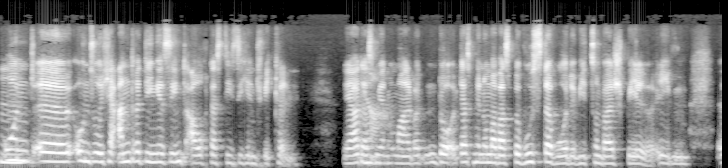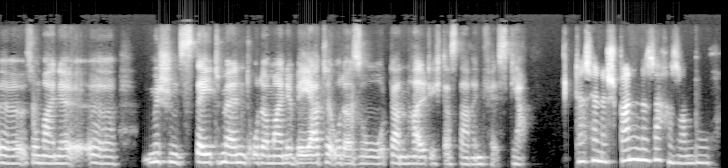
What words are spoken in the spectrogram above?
Mhm. Und, äh, und solche andere Dinge sind auch, dass die sich entwickeln. Ja, dass ja. mir nochmal, dass mir nochmal was bewusster wurde, wie zum Beispiel eben äh, so meine äh, Mission Statement oder meine Werte oder so, dann halte ich das darin fest, ja. Das ist ja eine spannende Sache, so ein Buch.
